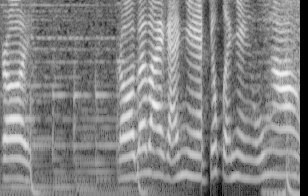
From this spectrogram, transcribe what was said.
Rồi. Rồi, bye bye cả nhà. Chúc cả nhà ngủ ngon.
